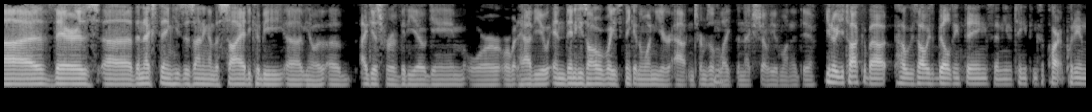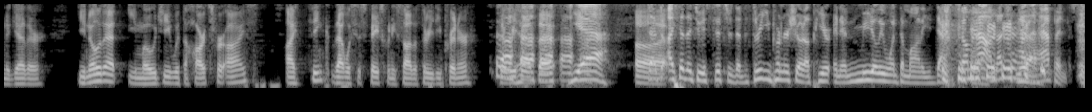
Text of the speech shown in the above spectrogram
Uh, there's uh, the next thing he's designing on the side. It could be uh, you know uh, ideas for a video game or or what have you. And then he's always thinking one year out in terms of like the next show he'd want to do. You know, you talk about how he's always building things and you know taking things apart and putting them together. You know that emoji with the hearts for eyes? I think that was his face when he saw the 3D printer that we had that. Yeah. That's, Uh, I said that to his sister that the 3D printer showed up here and immediately went to Monty's desk. Somehow, I'm not sure how that happened. It's the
